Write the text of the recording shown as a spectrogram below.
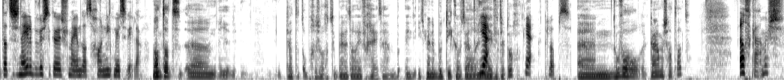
dat is een hele bewuste keuze voor mij om dat gewoon niet meer te willen. Want dat... ehm, ik had het opgezocht, ik ben het alweer vergeten. Bo- Iets met een boutique hotel in Ja. Deventer, toch? Ja, klopt. Ehm, hoeveel kamers had dat? Elf kamers,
